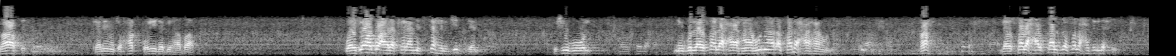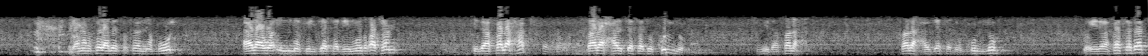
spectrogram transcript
باطل. كلمة حق أريد بها باطل. والجواب على كلام سهل جدا. وش يقول؟ يقول لو صلح ها هنا لصلح ها هنا. ها؟ لو صلح القلب لصلحت اللحية. لأن الرسول عليه الصلاة والسلام يقول ألا وإن في الجسد مضغة؟ إذا صلحت صلح الجسد كله. إذا صلحت صلح الجسد كله وإذا فسدت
